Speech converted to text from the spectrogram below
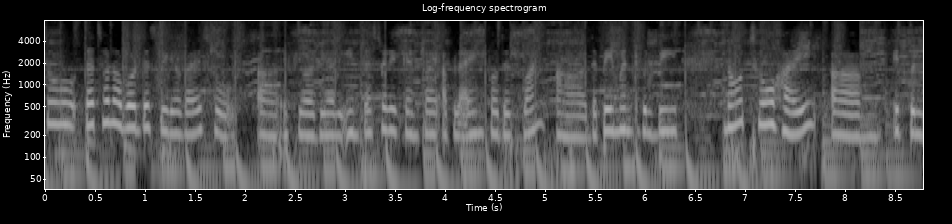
So that's all about this video guys. So uh, if you are really interested you can try applying for this one. Uh, the payment will be not so high. Um, it will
